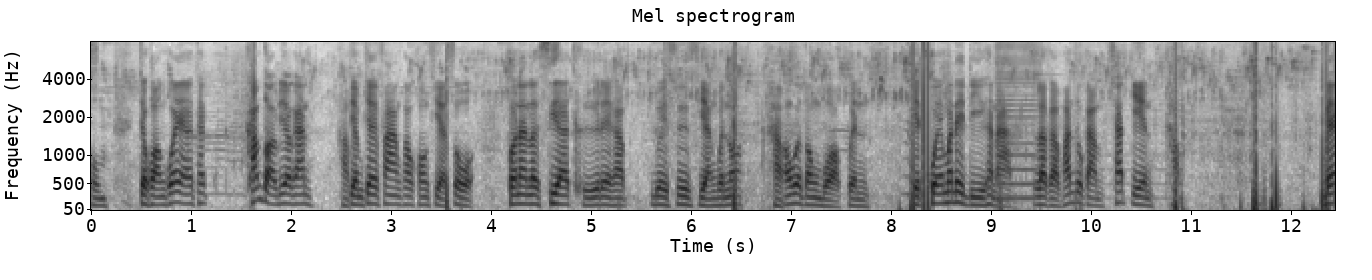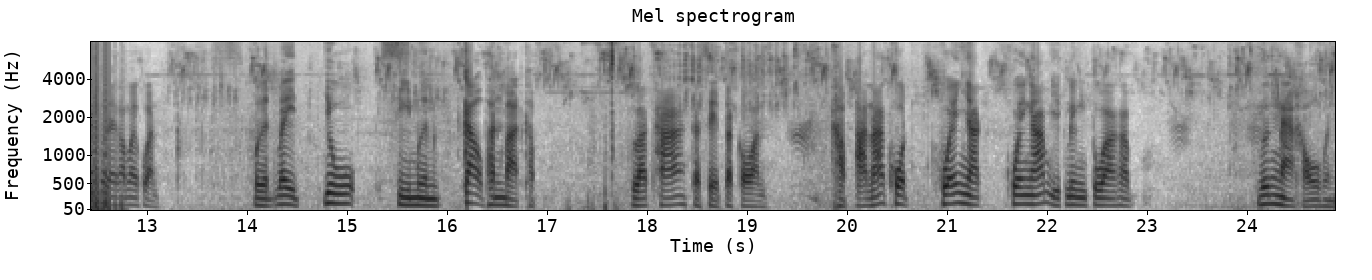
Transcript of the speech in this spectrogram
ผมเจ้าของกล้วยคำตอบเดียวกันครับ เตรียมใจฟาร์มเขาของเสียโซเพราะนั้นเราเสียถือเลยครับด้วยซื้อเสียงเพิ่นเนาะครับเขาก็ต้องบอกเป็นเห็ดกล้วยไม่ได้ดีขนาด แล้วก็พันธุกรรมชัดเจนครับ แบงค์เท่าไหร่ครับไม่ควรเปิดไว้อยู่ 49,000 บาทครับ ราคาเกษตรกรครับอนาคตกล้วยหยักษ์กล้วยงามอีกหนึ่งตัวครับ เบื้องหน้าเขาเพิ่น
